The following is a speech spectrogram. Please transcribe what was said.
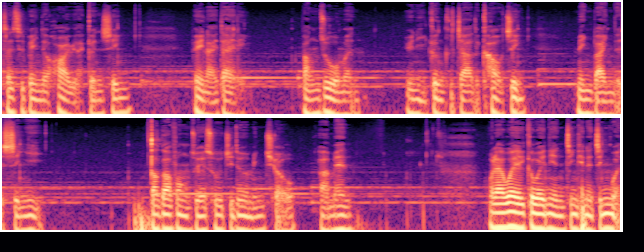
再次被你的话语来更新，被你来带领，帮助我们。与你更加的靠近，明白你的心意。祷告奉主耶稣基督的名求，阿门。我来为各位念今天的经文：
